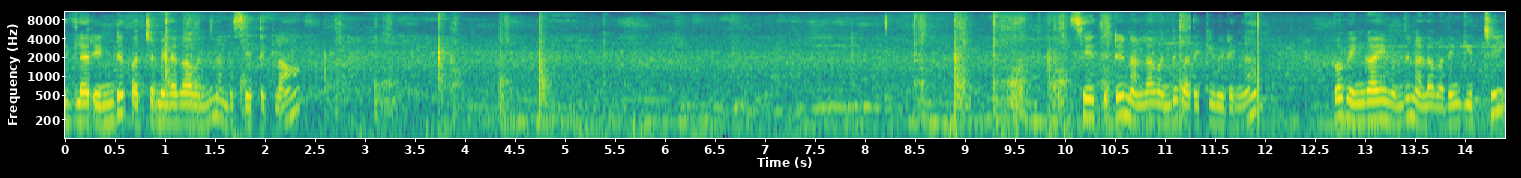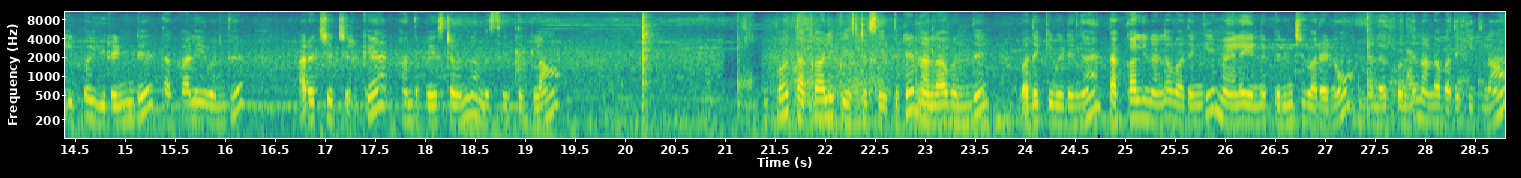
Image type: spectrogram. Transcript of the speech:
இதில் ரெண்டு பச்சை மிளகாய் வந்து நம்ம சேர்த்துக்கலாம். சேர்த்துட்டு நல்லா வந்து வதக்கி விடுங்க. இப்போ வெங்காயம் வந்து நல்லா வதங்கிடுச்சு. இப்போ ரெண்டு தக்காளியை வந்து அரைச்சி வச்சுருக்கேன். அந்த பேஸ்ட்டை வந்து நம்ம சேர்த்துக்கலாம். இப்போ தக்காளி பேஸ்ட்டை சேர்த்துட்டு நல்லா வந்து வதக்கி விடுங்க. தக்காளி நல்லா வதங்கி மேலே எண்ணெய் பிரிஞ்சு வரணும். அந்தளவுக்கு வந்து நல்லா வதக்கிக்கலாம்.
